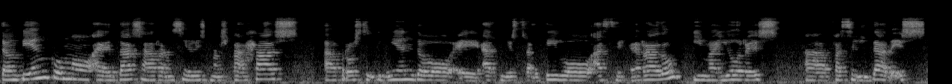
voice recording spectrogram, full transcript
También como eh, tasas aranceles más bajas, a procedimiento eh, administrativo acelerado y mayores ah, facilidades.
